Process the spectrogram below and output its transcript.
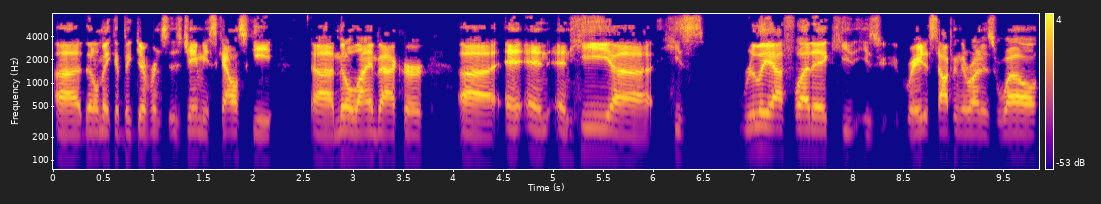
uh, that'll make a big difference is Jamie Skalski, uh, middle linebacker uh, and, and, and he uh, he's really athletic. He, he's great at stopping the run as well.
